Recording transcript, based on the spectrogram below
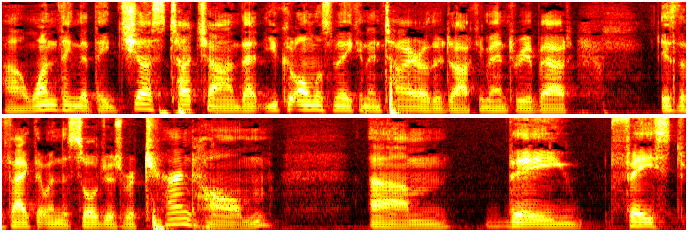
Uh, one thing that they just touch on that you could almost make an entire other documentary about is the fact that when the soldiers returned home, um, they faced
